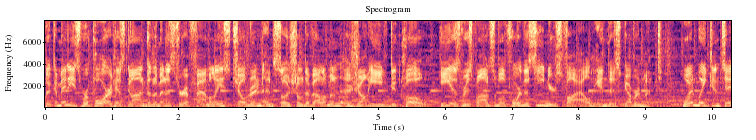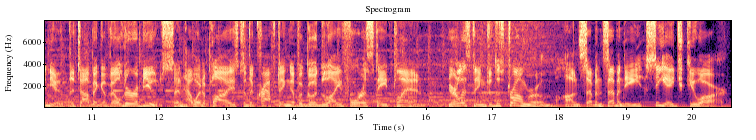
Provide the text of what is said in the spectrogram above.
The committee's report has gone to the Minister of Families, Children and Social Development, Jean Yves Duclos. He is responsible for the seniors file in this government. When we continue, the topic of elder abuse and how it applies to the crafting of a good life or estate plan. You're listening to The Strong Room on 770 CHQR.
